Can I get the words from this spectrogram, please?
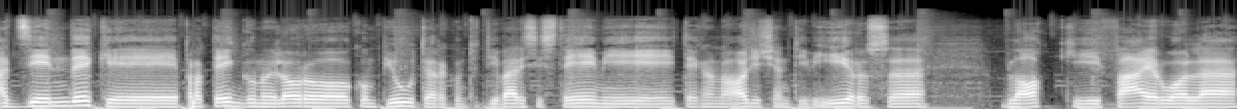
aziende che proteggono i loro computer con tutti i vari sistemi tecnologici, antivirus, blocchi, firewall,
